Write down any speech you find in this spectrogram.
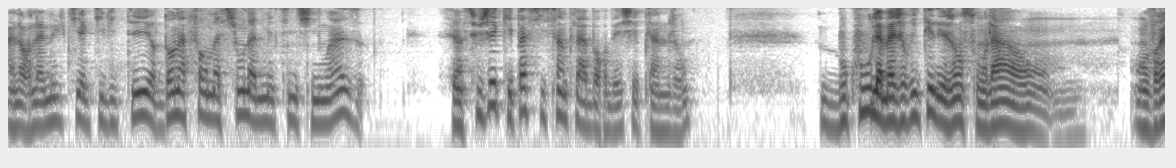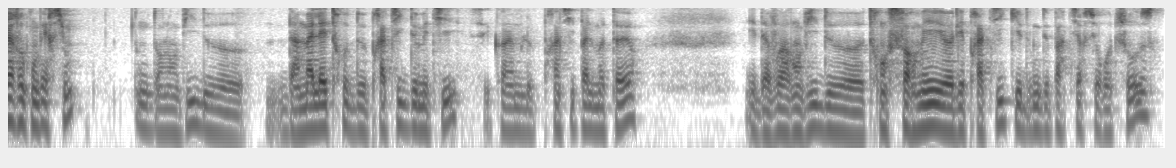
Alors la multi-activité dans la formation de médecine chinoise, c'est un sujet qui n'est pas si simple à aborder chez plein de gens. Beaucoup, la majorité des gens sont là en, vraie reconversion, donc dans l'envie d'un mal-être de pratique de métier, c'est quand même le principal moteur, et d'avoir envie de euh, transformer euh, les pratiques et donc de partir sur autre chose,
